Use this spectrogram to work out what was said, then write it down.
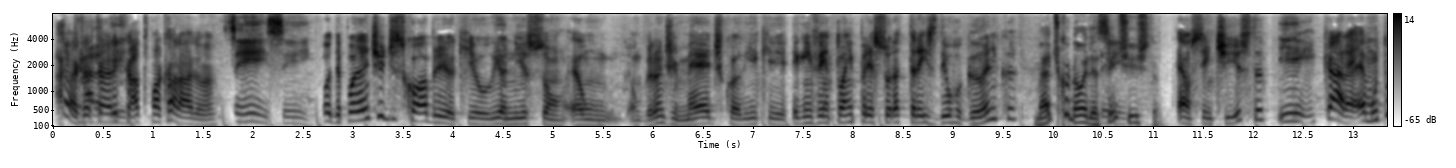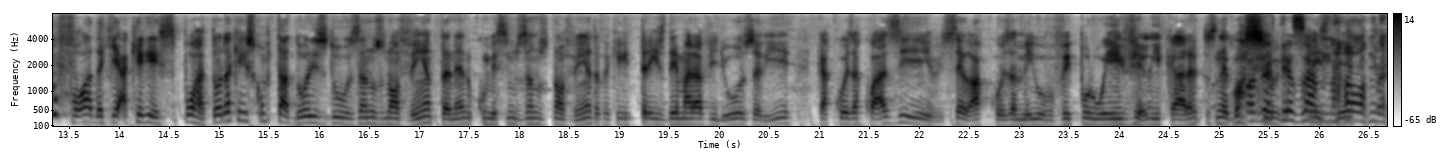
a É, que é cara dele. caricato pra caralho, né? Sim, sim. Pô, depois a gente descobre que o Liam Neeson é um, é um grande médico ali, que ele inventou a impressora 3D orgânica. Médico não, ele é Sim. cientista. É um cientista. E, cara, é muito foda que aqueles, porra, todos aqueles computadores dos anos 90, né? No comecinho dos anos 90, com aquele 3D maravilhoso ali, que a coisa quase, sei lá, coisa meio vaporwave ali, cara, dos negócios Quase 3D. artesanal, né?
